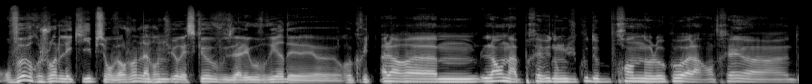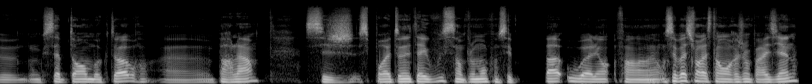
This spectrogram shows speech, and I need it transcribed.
on veut rejoindre l'équipe, si on veut rejoindre Mhm. l'aventure, est-ce que vous allez ouvrir des euh, recrutements? Alors euh, là, on a prévu donc du coup de prendre nos locaux à la rentrée euh, de donc septembre, octobre, euh, par là. C'est pour être honnête avec vous, c'est simplement qu'on sait pas où aller. en- Enfin, on sait pas si on reste en région parisienne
